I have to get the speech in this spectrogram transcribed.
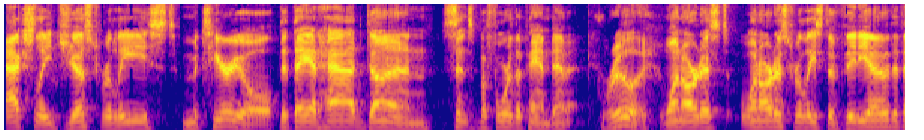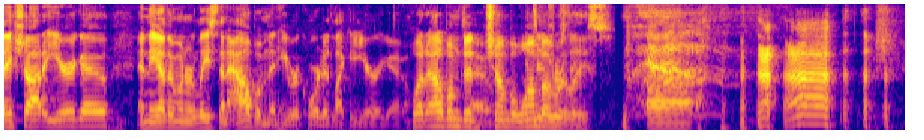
actually just released material that they had had done since before the pandemic. Really? One artist one artist released a video that they shot a year ago, and the other one released an album that he recorded like a year ago. What album did So, Chumbawamba release?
